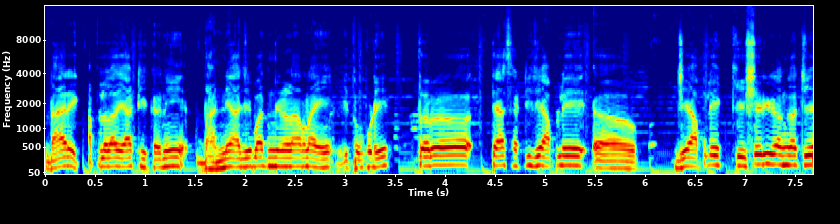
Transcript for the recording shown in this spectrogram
डायरेक्ट आपल्याला या ठिकाणी धान्य अजिबात मिळणार नाही इथून पुढे. तर त्यासाठी जे आपले जे आपले केशरी रंगाचे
